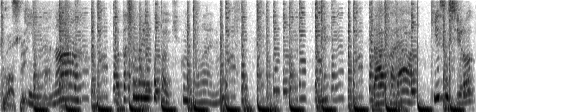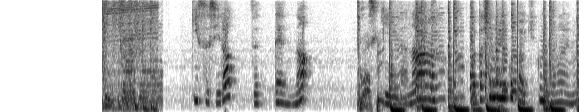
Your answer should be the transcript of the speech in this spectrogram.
好き it. だな。私の言うことは聞くんじゃないの？ね。だからキスしろ。キスしろ。っつってんの。好き it. だな。私の言うことは聞くんじゃないの？ね。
